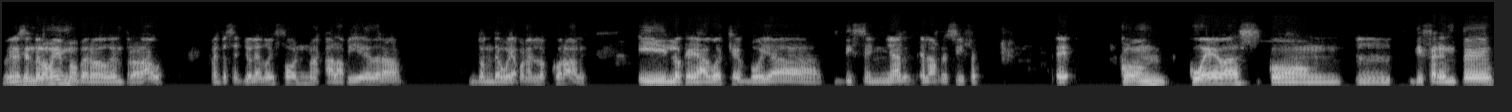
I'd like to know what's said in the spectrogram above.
Viene siendo lo mismo, pero dentro del agua. Pues entonces yo le doy forma a la piedra donde voy a poner los corales. Y lo que hago es que voy a diseñar el arrecife eh, con cuevas, con diferentes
